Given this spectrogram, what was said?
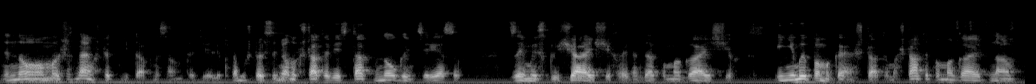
Но мы же знаем, что это не так на самом-то деле, потому что в Соединенных Штатах есть так много интересов, взаимоисключающих, а иногда помогающих. И не мы помогаем Штатам, а Штаты помогают нам –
